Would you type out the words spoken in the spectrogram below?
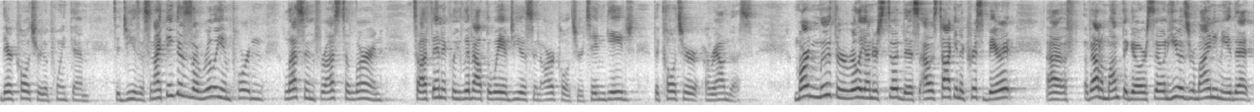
their culture to point them to Jesus. And I think this is a really important lesson for us to learn to authentically live out the way of Jesus in our culture, to engage the culture around us. Martin Luther really understood this. I was talking to Chris Barrett uh, about a month ago or so, and he was reminding me that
